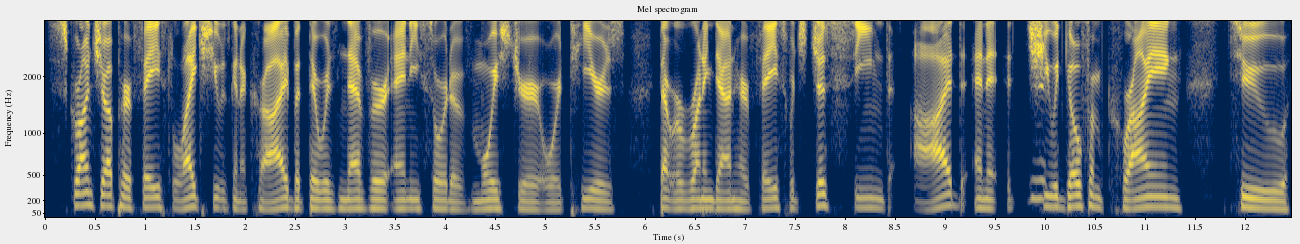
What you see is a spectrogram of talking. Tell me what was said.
scrunch up her face like she was going to cry, but there was never any sort of moisture or tears that were running down her face, which just seemed odd. And it, it- she would go from crying to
